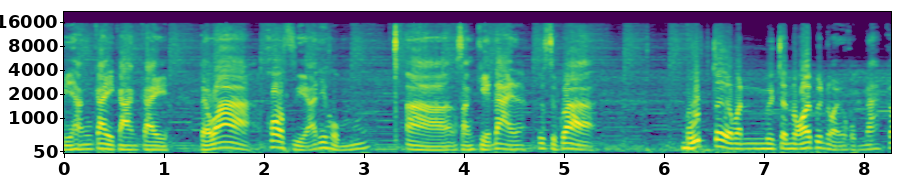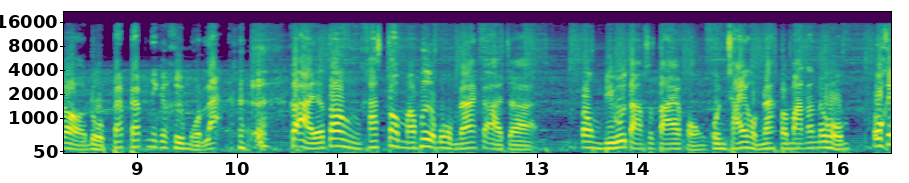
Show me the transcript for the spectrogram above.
มีทั้งใกล้กลางไกล แต่ว่าข้อเสียที่ผมสังเกตได้นะ รู้สึกว่าบูสเตอร์มันมันจะน้อยไปหน่อยผมนะ ก็โดดแป๊บๆนี่ก็คือหมดละ ก็อาจจะต้องคัสตอมมาเพิ่มผมนะ ก็อาจจะต้องบิวตามสไตล์ของคนใช้ผมนะ ประมาณนั้นนะผม โอเค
